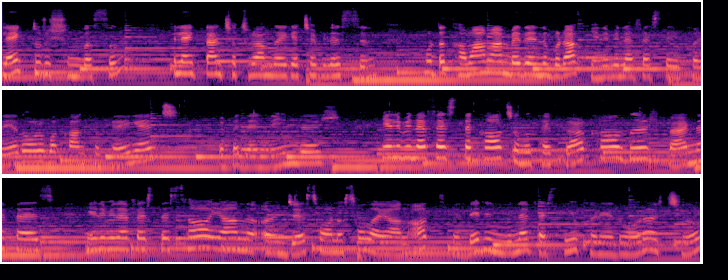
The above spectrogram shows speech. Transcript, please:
Plank duruşundasın. Plankten çaturangaya geçebilirsin. Burada tamamen bedenini bırak. Yeni bir nefesle yukarıya doğru bakan köpeğe geç ve bedenini indir. Yeni bir nefeste kalçanı tekrar kaldır. Ver nefes. Yeni bir nefeste sağ ayağını önce sonra sol ayağını at ve derin bir nefesle yukarıya doğru açıl.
